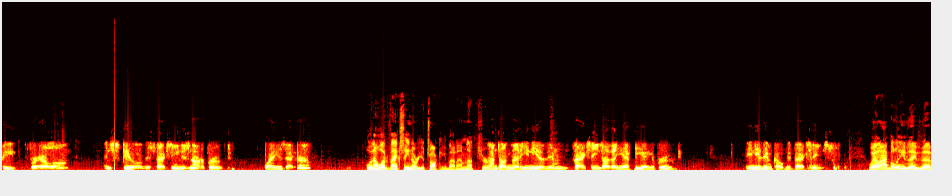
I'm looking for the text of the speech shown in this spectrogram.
feet for how long? And still this vaccine is not approved. Why is that, Colonel? Well, now, what vaccine are you talking about? I'm not sure. I'm talking about any of them vaccines. Are they FDA approved? Any of them COVID vaccines? Well, I believe they've uh,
